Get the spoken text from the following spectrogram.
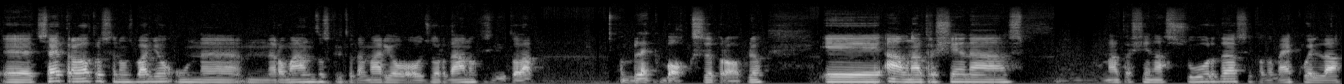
Eh, c'è tra l'altro, se non sbaglio, un, un romanzo scritto da Mario Giordano che si intitola Black Box proprio, e ha ah, un'altra scena, un'altra scena assurda, secondo me, è quella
